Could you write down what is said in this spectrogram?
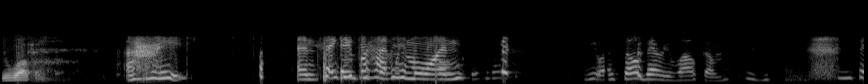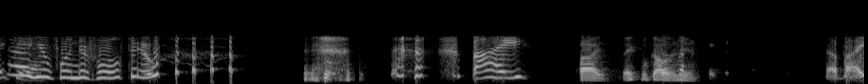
You're welcome. All right. And thank, you for you so having him on. You are so very welcome. You Take Oh, care. you're wonderful too. Bye. Bye. Thanks for calling in. Bye bye.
